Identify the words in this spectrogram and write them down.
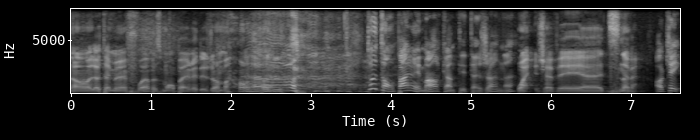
Non, là, t'as mis un foie parce que mon père est déjà mort. Toi, ton père est mort quand t'étais jeune, hein? Ouais, j'avais euh, 19 ans. OK. Ouais.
